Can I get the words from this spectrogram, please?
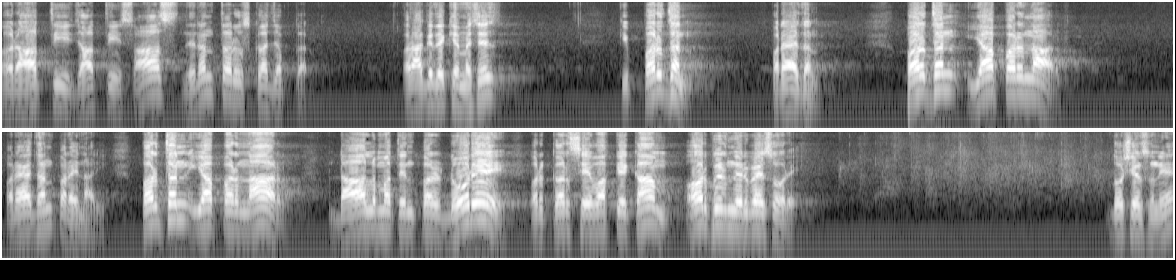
और आती जाती सांस निरंतर उसका जप कर। और आगे देखिए मैसेज कि परधन, परायधन। परधन या परनार। परायधन पराय नारी परधन या परनार डाल मत इन पर डोरे और कर सेवा के काम और फिर निर्भय सो रहे दो शेर सुनिए।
